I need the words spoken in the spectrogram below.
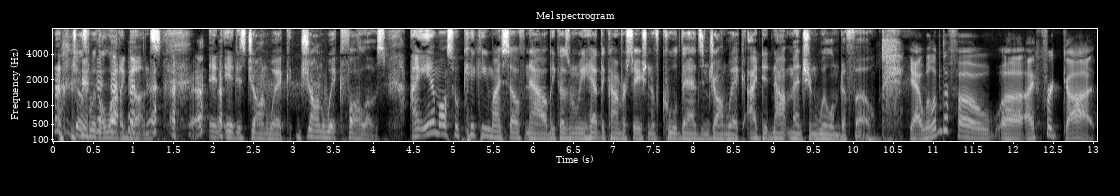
just with a lot of guns. And it is John Wick. John Wick follows. I am also kicking myself now because when we had the conversation of cool dads and John Wick, I did not mention Willem Dafoe. Yeah, Willem Dafoe, uh, I forgot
